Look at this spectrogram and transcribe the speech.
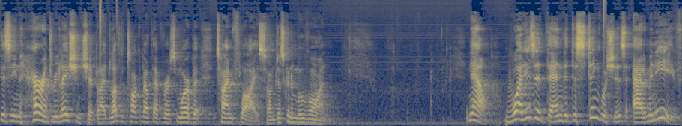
this inherent relationship. And I'd love to talk about that verse more, but time flies, so I'm just going to move on. Now, what is it then that distinguishes Adam and Eve?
